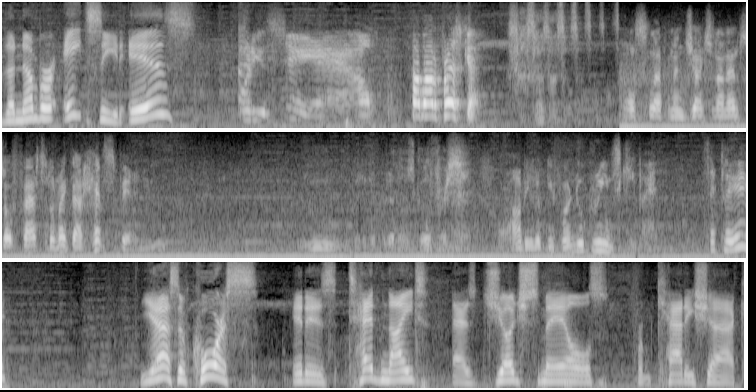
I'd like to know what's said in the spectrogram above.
The number eight seed is. What do you say, Al? How about a Fresca? I'll slap an injunction on them so fast it'll make their head spin. You, you better get rid of those gophers, or I'll be looking for a new greenskeeper. Is that clear? Yes, of course. It is Ted Knight as Judge Smales from Caddyshack.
